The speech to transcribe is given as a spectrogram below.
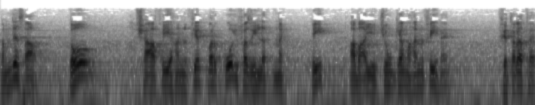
سمجھے صاحب؟ تو شافی حنفیت پر کوئی فضیلت نہیں، ٹھیک؟ اب آئیے، چونکہ ہم حنفی ہیں، فطرت ہے،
